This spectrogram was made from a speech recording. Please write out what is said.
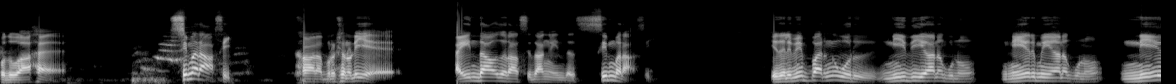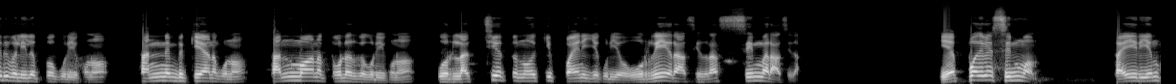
பொதுவாக சிம்மராசி கால புருஷனுடைய ஐந்தாவது ராசி தாங்க இந்த சிம்ம ராசி. இதுலயுமே பாருங்க ஒரு நீதியான குணம் நேர்மையான குணம் நேர் வழியில போகக்கூடிய குணம் தன்னம்பிக்கையான குணம் தன்மானத்தோட இருக்கக்கூடிய குணம் ஒரு லட்சியத்தை நோக்கி பயணிக்கக்கூடிய ஒரே ராசி தான் சிம்ம ராசி தான். எப்போதுமே சிம்மம். தைரியம்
